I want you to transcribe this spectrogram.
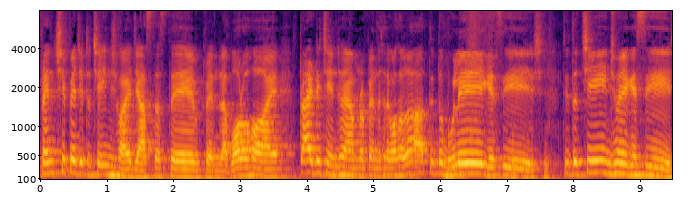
ফ্রেন্ডশিপে যেটা চেঞ্জ হয় যে আস্তে আস্তে ফ্রেন্ডরা বড় হয় প্রায়োরিটি চেঞ্জ হয়, আমরা ফ্রেন্ডের সাথে কথা বলো তুই তো ভুলেই গেছিস, তুই তো চেঞ্জ হয়ে গেছিস,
